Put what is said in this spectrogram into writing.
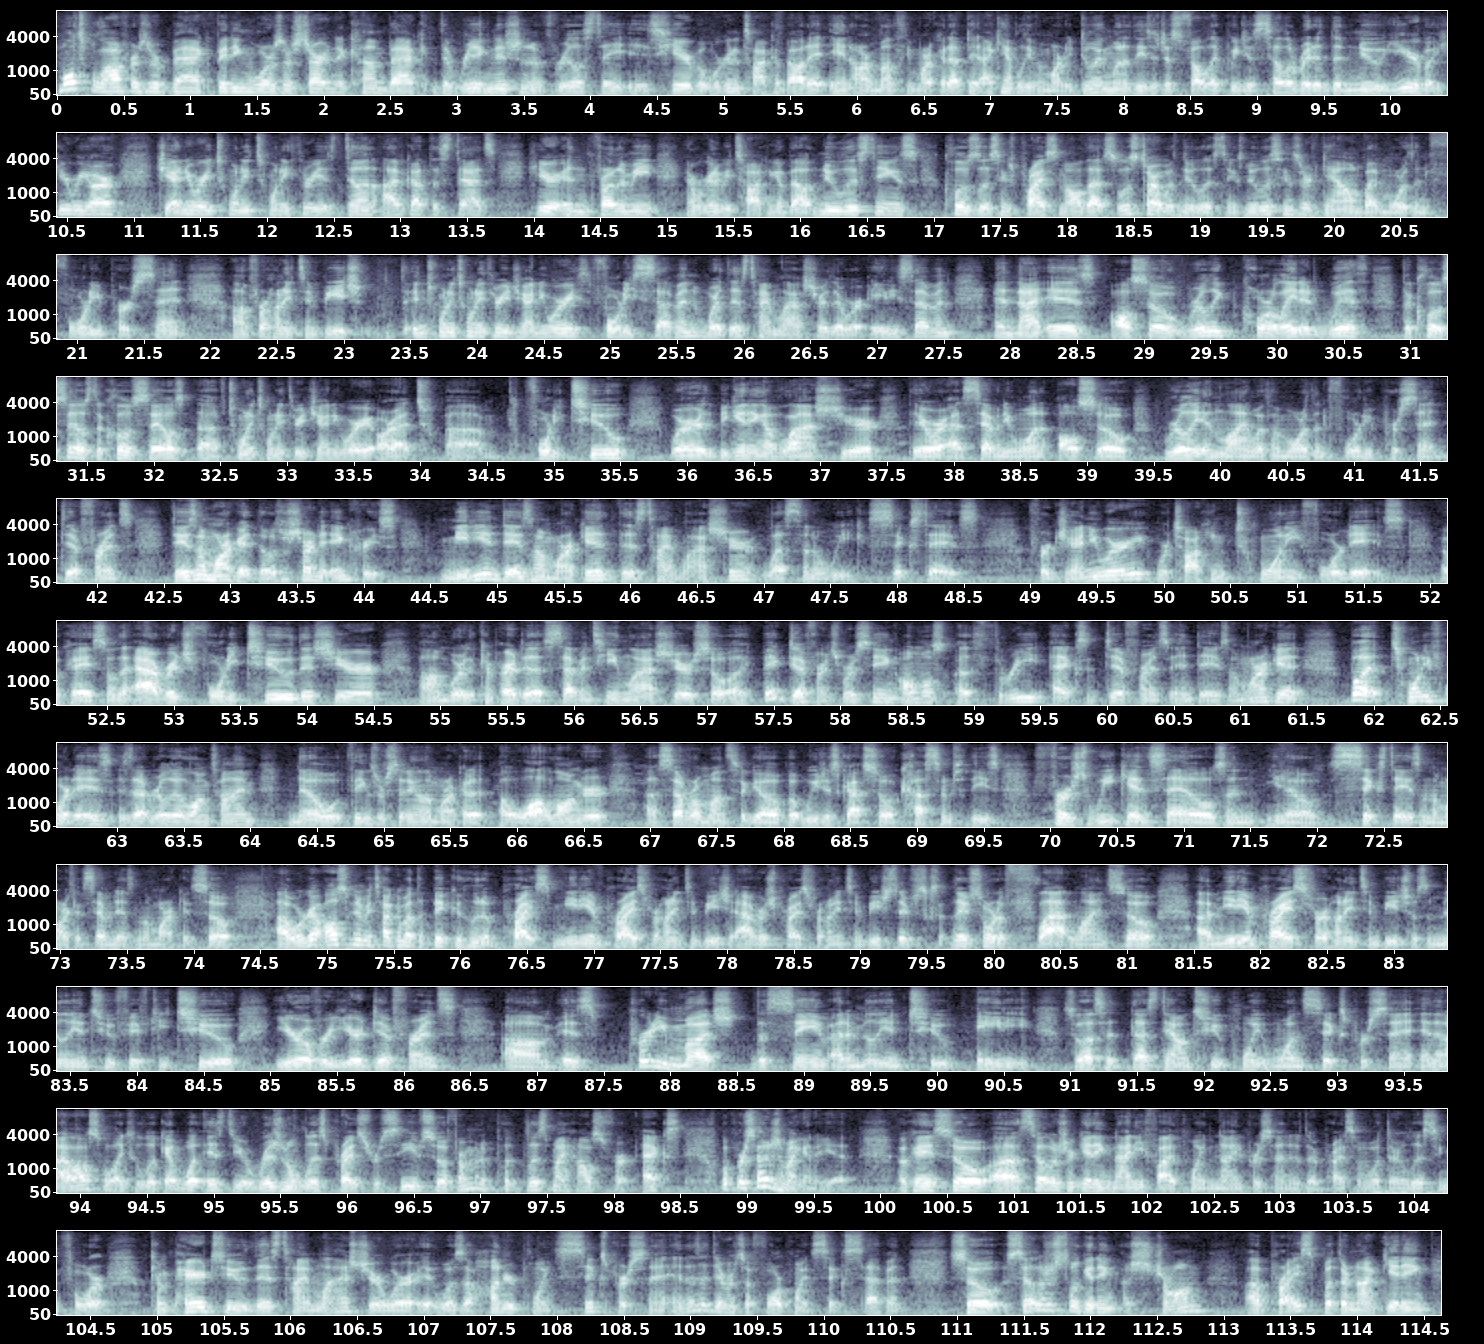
Multiple offers are back. Bidding wars are starting to come back. The reignition of real estate is here, but we're going to talk about it in our monthly market update. I can't believe I'm already doing one of these. It just felt like we just celebrated the new year, but here we are. January 2023 is done. I've got the stats here in front of me, and we're going to be talking about new listings, closed listings, price, and all that. So let's start with new listings. New listings are down by more than 40% um, for Huntington Beach. In 2023, January, 47, where this time last year there were 87, and that is also really correlated with the closed sales. The closed sales of 2023 January are at um, 42, where the beginning of last year they were at 71, also really in line with a more than 40% difference. Days on market, those are starting to increase. Median days on market this time last year, less than a week, six days. For January, we're talking 24 days. Okay, so the average 42 this year, um, where compared to 17 last year. So a big difference. We're seeing almost a 3x difference in days on market. But 24 days, is that really a long time? No, things were sitting on the market a lot longer uh, several months ago, but we just got so accustomed to these first weekend sales and, you know, six days on the market, seven days on the market. So uh, we're also going to be talking about the Big Kahuna price, median price for Huntington Beach, average price for Huntington Beach. They've, they've sort of flatlined. So uh, median price for Huntington Beach was a million two fifty two. Year over year difference um, is pretty much the same at a million two eighty. So that's a, that's down 2.16%. And then I also like to look at what is the original list price received. So if I'm going to put list my house for X, what percentage am I going to get? Okay, so uh, sellers are getting 95.9% of their price of what they're listing for compared to this time last year where it was 100.6% and that's a difference of 4.67. So sellers are still getting a strong uh, price, but they're not getting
